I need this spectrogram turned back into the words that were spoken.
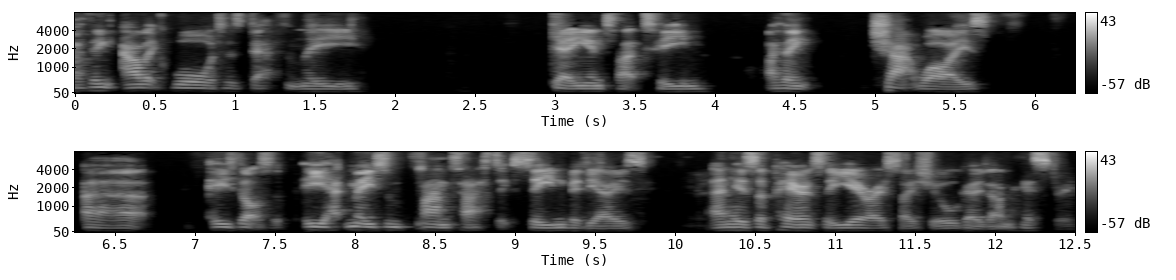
I think Alec Ward has definitely getting into that team. I think chat wise, uh, he's got he made some fantastic scene videos, and his appearance at Eurosocial will go down in history.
